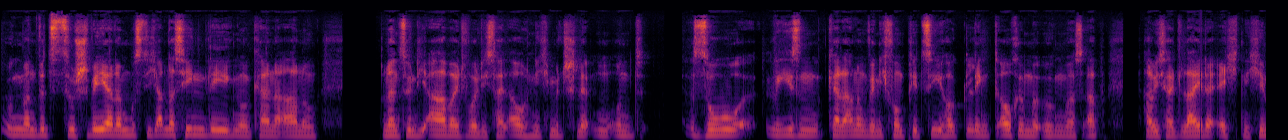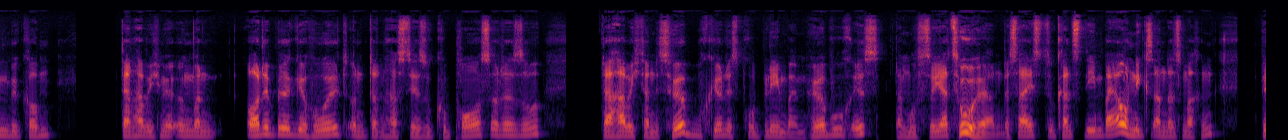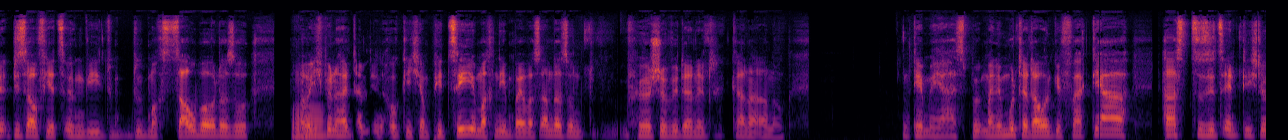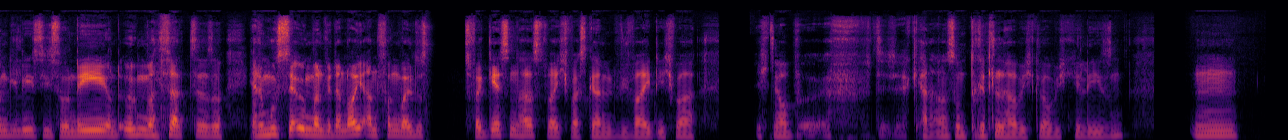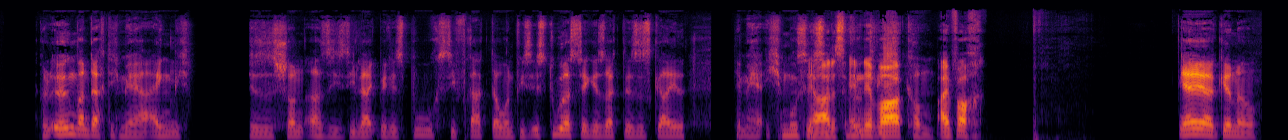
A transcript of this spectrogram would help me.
irgendwann wird es zu schwer, dann musste ich anders hinlegen und keine Ahnung. Und dann so in die Arbeit wollte ich es halt auch nicht mitschleppen und so lesen, keine Ahnung, wenn ich vom PC hock, lenkt auch immer irgendwas ab. Habe ich halt leider echt nicht hinbekommen. Dann habe ich mir irgendwann Audible geholt und dann hast du ja so Coupons oder so. Da habe ich dann das Hörbuch gehört. Das Problem beim Hörbuch ist, da musst du ja zuhören. Das heißt, du kannst nebenbei auch nichts anderes machen. Bis auf jetzt irgendwie, du, du machst sauber oder so. Aber ich Mhm. bin halt dann hocke ich am PC, mache nebenbei was anderes und höre schon wieder nicht, keine Ahnung. Und dem, ja, es wird meine Mutter dauernd gefragt, ja, hast du es jetzt endlich schon gelesen? Ich so, nee. Und irgendwann sagt sie so, ja, du musst ja irgendwann wieder neu anfangen, weil du es vergessen hast, weil ich weiß gar nicht, wie weit ich war. Ich glaube, keine Ahnung, so ein Drittel habe ich, glaube ich, gelesen. Mm. Und irgendwann dachte ich mir, ja, eigentlich ist es schon assi. Sie leiht mir das Buch, sie fragt dauernd, wie es ist. Du hast ja gesagt, das ist geil. Ja, mehr, ich muss es Ja, jetzt das Ende war- kommen. Einfach, Ja, ja, genau.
